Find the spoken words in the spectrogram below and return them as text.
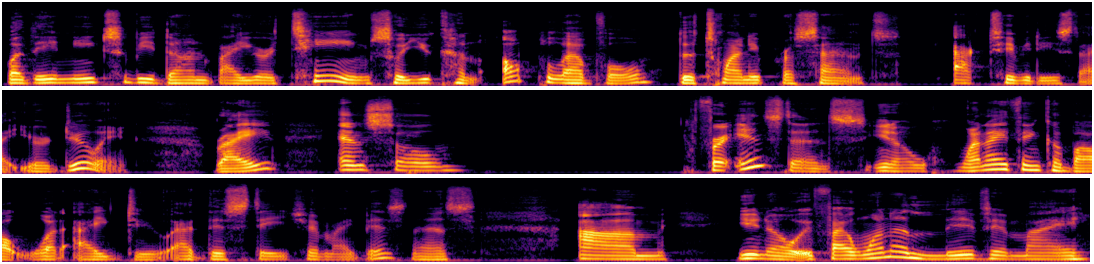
but they need to be done by your team so you can up level the 20% activities that you're doing, right? And so for instance, you know, when I think about what I do at this stage in my business, um, you know, if I want to live in my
